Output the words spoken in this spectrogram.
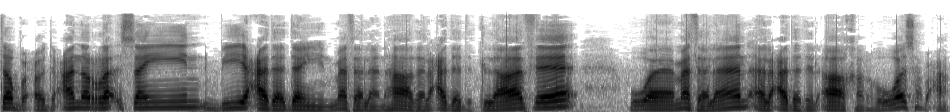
تبعد عن الرأسين بعددين مثلا هذا العدد ثلاثة ومثلا العدد الآخر هو سبعة.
